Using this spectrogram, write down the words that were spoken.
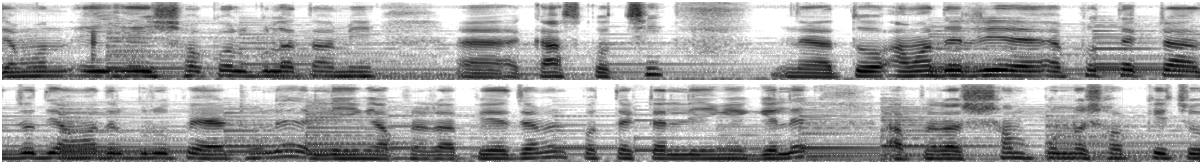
যেমন এই এই সকলগুলাতে আমি কাজ করছি। তো আমাদের প্রত্যেকটা যদি আমাদের গ্রুপে অ্যাড হলে লিঙ্ক আপনারা পেয়ে যাবেন। প্রত্যেকটা লিঙ্কে গেলে আপনারা সম্পূর্ণ সব কিছু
